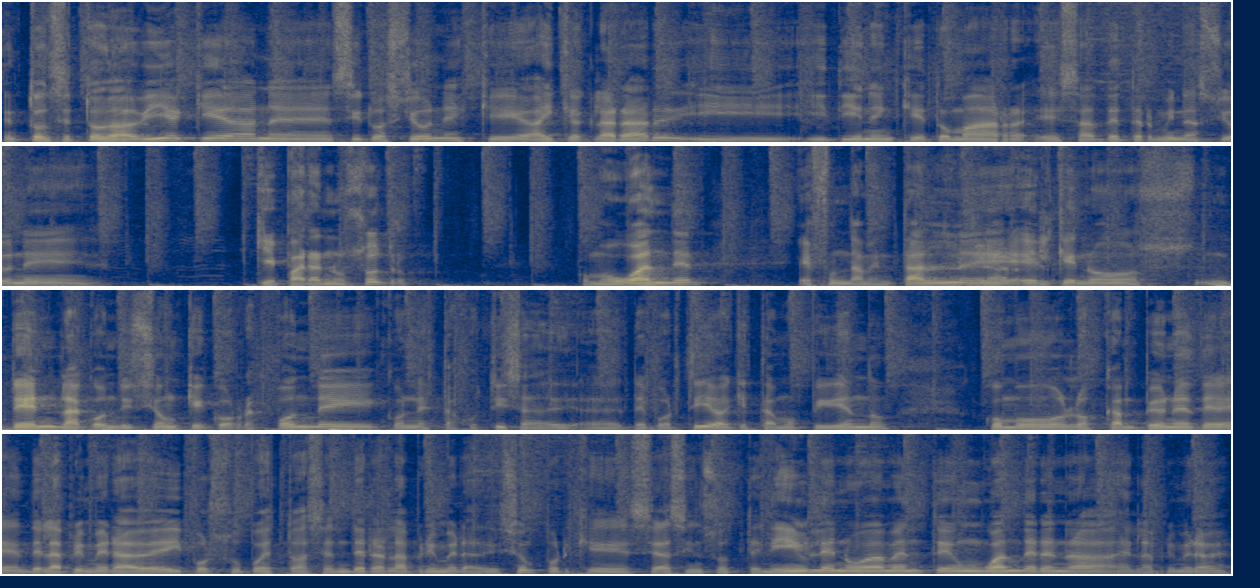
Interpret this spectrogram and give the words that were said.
Entonces todavía quedan eh, situaciones que hay que aclarar y, y tienen que tomar esas determinaciones que para nosotros, como Wander, es fundamental eh, el que nos den la condición que corresponde con esta justicia eh, deportiva que estamos pidiendo como los campeones de, de la primera vez y por supuesto ascender a la primera división porque se hace insostenible nuevamente un Wander en la, en la primera vez.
